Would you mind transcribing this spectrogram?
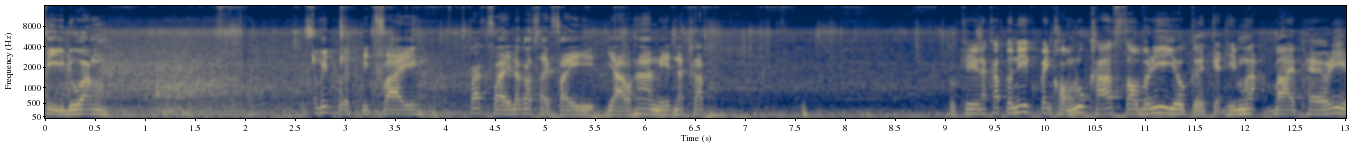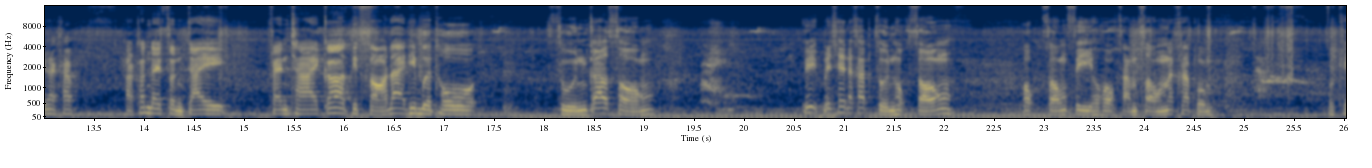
4 ดวง สวิตช์เปิดปิดไฟปลั๊กไฟแล้วก็ใส่ไฟยาว 5 เมตรนะครับ โอเคนะครับ ตัวนี้เป็นของลูกค้าสตรอเบอรี่โยเกิร์ตเกตหิมะบายแพรรี่นะครับ หากท่านใดสนใจแฟรนไชายก็ติดต่อได้ที่เบอร์โทร 092เฮ้ยไม่ใช่นะครับ 062 624 6632 นะครับผม โอเค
